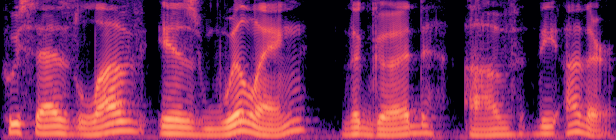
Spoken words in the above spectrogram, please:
who says love is willing the good of the other.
